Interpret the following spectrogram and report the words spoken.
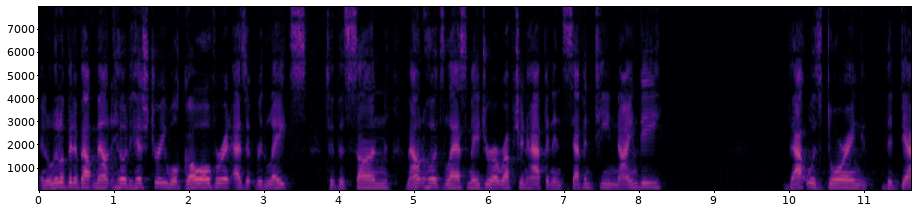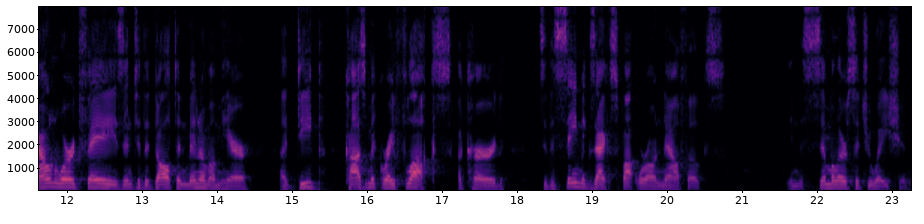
and a little bit about Mount Hood history. We'll go over it as it relates to the sun. Mount Hood's last major eruption happened in 1790. That was during the downward phase into the Dalton minimum here. A deep cosmic ray flux occurred to the same exact spot we're on now, folks, in the similar situation.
